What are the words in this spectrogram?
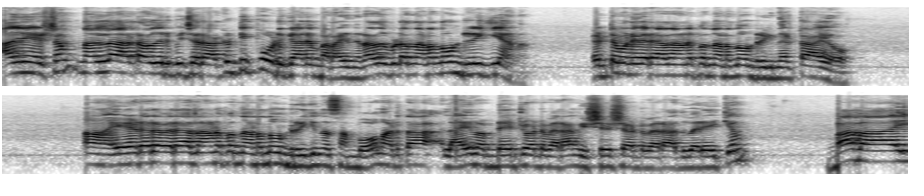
അതിനുശേഷം നല്ലതായിട്ട് അവതരിപ്പിച്ച ഒരാൾക്ക് ടിപ്പ് കൊടുക്കാനും പറയുന്നുണ്ട്. അത് ഇവിടെ നടന്നുകൊണ്ടിരിക്കുകയാണ്. എട്ട് മണി വരെ അതാണ് ഇപ്പം നടന്നുകൊണ്ടിരിക്കുന്നത്. എട്ടായോ? ആ ഏഴര വരെ അതാണ് ഇപ്പം നടന്നുകൊണ്ടിരിക്കുന്ന സംഭവം. അടുത്ത ലൈവ് അപ്ഡേറ്റുമായിട്ട് വരാം. വിശേഷമായിട്ട് വരാം. അതുവരേക്കും. ബൈ ബൈ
